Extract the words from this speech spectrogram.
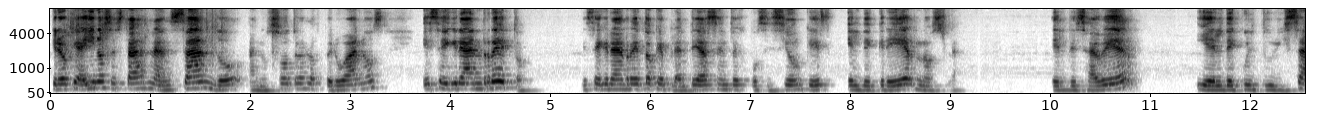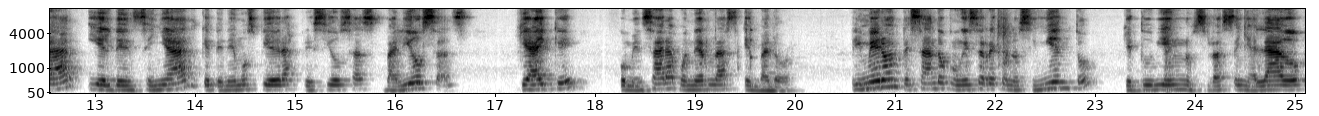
Creo que ahí nos estás lanzando a nosotros los peruanos ese gran reto, ese gran reto que planteas en tu exposición, que es el de creérnosla, el de saber y el de culturizar y el de enseñar que tenemos piedras preciosas, valiosas, que hay que comenzar a ponerlas en valor. Primero, empezando con ese reconocimiento que tú bien nos lo has señalado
